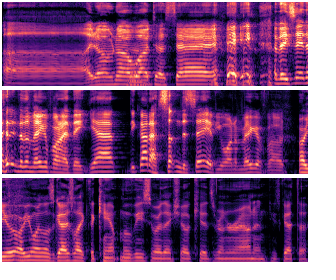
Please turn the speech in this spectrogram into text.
"Uh, I don't know what to say." and they say that into the megaphone. I think, yeah, you gotta have something to say if you want a megaphone. Are you are you one of those guys like the camp movies where they show kids running around and he's got the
